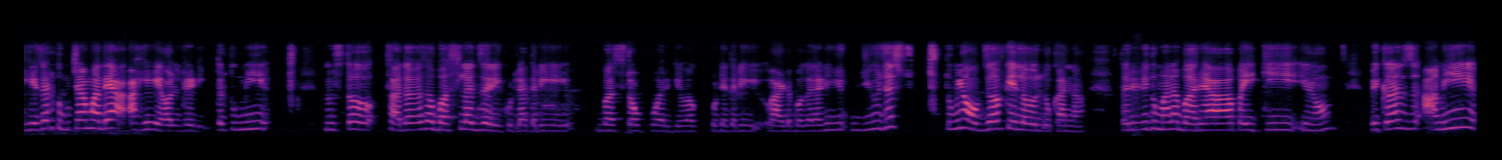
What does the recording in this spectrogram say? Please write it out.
हे जर तुमच्यामध्ये आहे ऑलरेडी तर तुम्ही नुसतं साधं असं बसलात जरी कुठल्या तरी बस स्टॉपवर किंवा कुठेतरी वाट बघत आणि यू जस्ट तुम्ही ऑब्झर्व केलं लोकांना तरी तुम्हाला बऱ्यापैकी यु नो बिकॉज आम्ही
